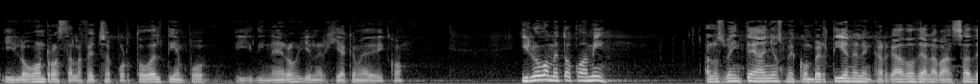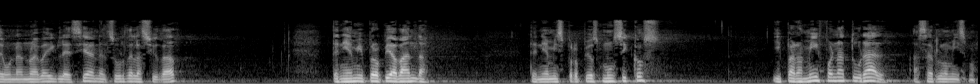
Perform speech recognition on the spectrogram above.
Y lo honro hasta la fecha por todo el tiempo y dinero y energía que me dedicó. Y luego me tocó a mí, a los 20 años me convertí en el encargado de alabanza de una nueva iglesia en el sur de la ciudad. Tenía mi propia banda, tenía mis propios músicos y para mí fue natural hacer lo mismo.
